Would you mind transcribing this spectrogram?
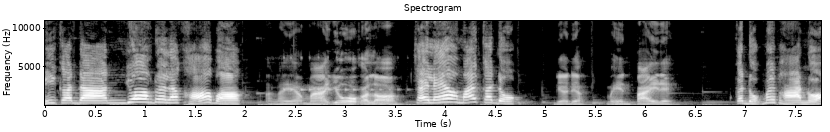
มีกระดานโยกด้วยละขอบอก อะไรอะม้าโยกอะเหรอ ใช่แล้วไม้กระดก เดี๋ยวเดี๋ยวไม่เห็นไปเลย กระดกไม่ผ่านเหรอ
